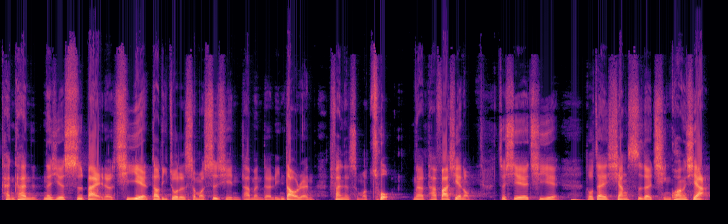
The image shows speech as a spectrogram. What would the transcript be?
看看那些失败的企业到底做了什么事情，他们的领导人犯了什么错。那他发现哦，这些企业都在相似的情况下，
